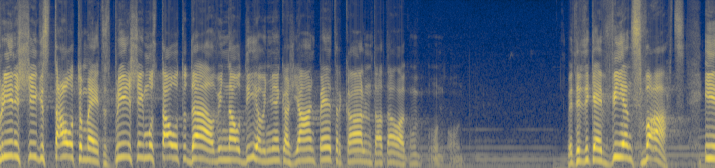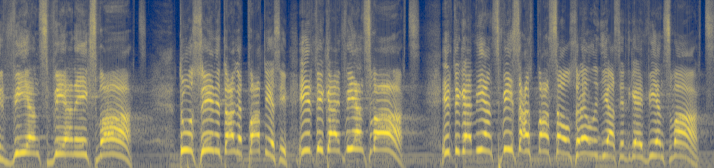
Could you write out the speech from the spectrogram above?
brīnišķīgas tautu meitas, brīnišķīgi mūsu tautu dēli. Viņi nav dievi, viņi vienkārši Jāņa, Pētera, Kārļa un tā tālāk. Un, un, un. Bet ir tikai viens vārds. Ir viens vienīgs vārds Tu zini tagad patiesību. Ir tikai viens vārds. Ir tikai viens visās pasaules reliģijās, ir tikai viens vārds,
